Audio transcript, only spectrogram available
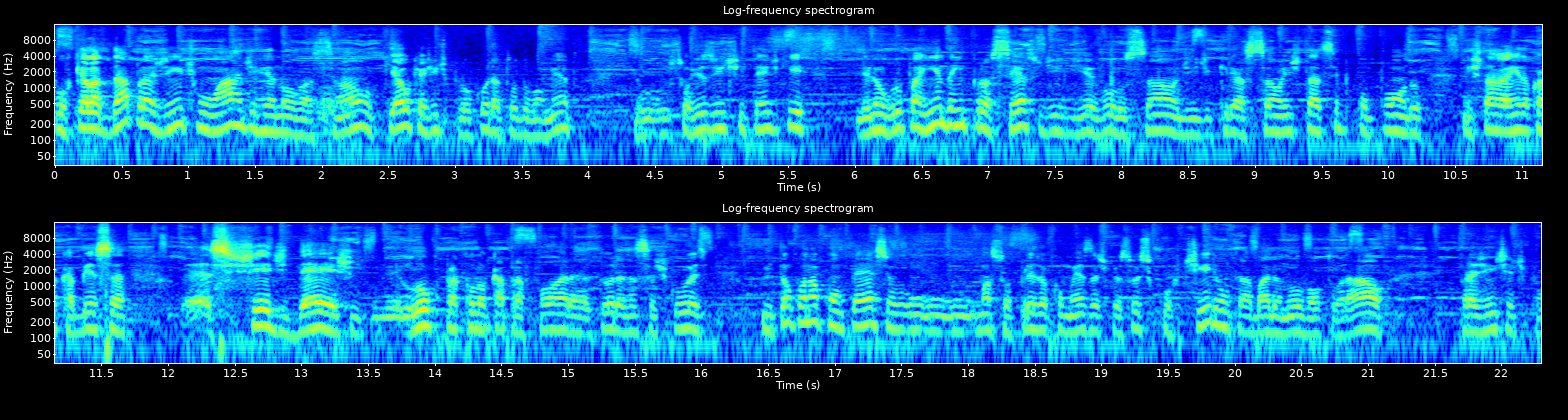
porque ela dá pra gente um ar de renovação, que é o que a gente procura a todo momento. O, o Sorriso a gente entende que ele é um grupo ainda em processo de, de evolução, de, de criação. A gente está sempre compondo, a gente está ainda com a cabeça é, cheia de ideias, louco para colocar para fora todas essas coisas. Então, quando acontece um- um- uma surpresa como essa das pessoas curtirem um trabalho novo autoral, pra gente é tipo,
